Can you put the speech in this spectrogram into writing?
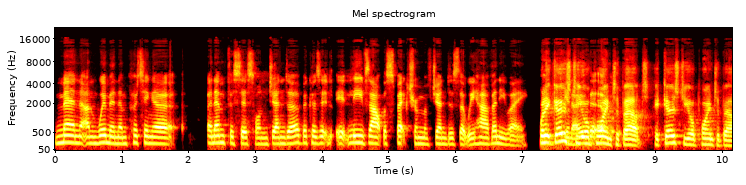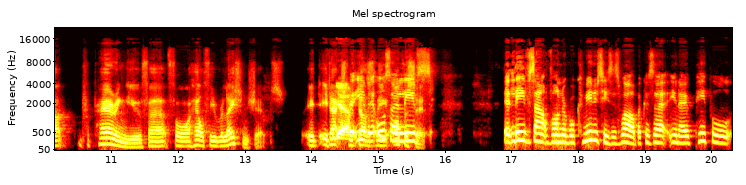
men and women and putting a an emphasis on gender because it it leaves out the spectrum of genders that we have anyway Well, it goes you to know, your the- point about it goes to your point about preparing you for for healthy relationships. It it actually Yeah. but yeah but it the also opposite. leaves it leaves out vulnerable communities as well because uh, you know people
